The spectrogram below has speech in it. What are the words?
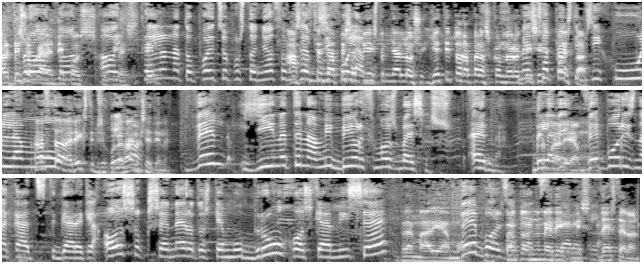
Άρα τι σου Πρώτον, έκανε εντύπωση στι κούκλε. Όχι, θέλω να το πω έτσι όπως το νιώθω μέσα Αυτό από την θες να πεις ψυχούλα να μου. πιέσει το μυαλό σου. Γιατί τώρα πέρα να με ερωτήσεις, Μέσα από πες την τα. ψυχούλα μου. Αυτά, ρίξτε την ψυχούλα, άνοιξε την. Δεν γίνεται να μην μπει ο ρυθμός μέσα σου. Ένα. Δηλαδή Μαρία μου. δεν μπορείς να κάτσεις στην καρέκλα. Όσο ξενέρωτος και μουντρούχος κι αν είσαι. Βρε Μαρία μου. Δεν μπορείς να Πρώτον, κάτσεις με στην δείχνεις. καρέκλα. Δεύτερον,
